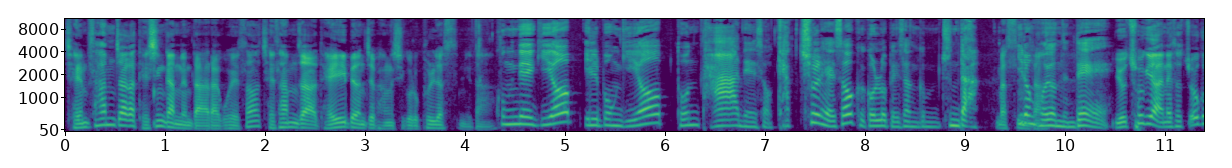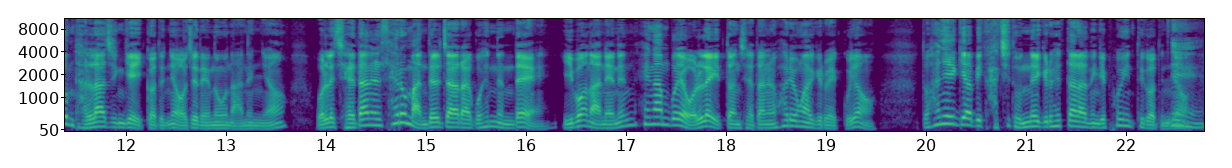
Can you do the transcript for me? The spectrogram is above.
제3자가 대신 갚는다라고 해서 제3자 대의변제 방식으로 불렸습니다. 국내 기업, 일본 기업 돈 다 내서 객출해서 그걸로 배상금 준다. 맞습니다. 이런 거였는데 요 초기 안에서 조금 달라진 게 있거든요. 어제 내놓은 안은요. 원래 재단을 새로 만들자라고 했는데 이번 안에는 행안부에 원래 있던 재단을 활용하기로 했고요. 또 한일 기업이 같이 돈 내기로 했다라는 게 포인트거든요. 네.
